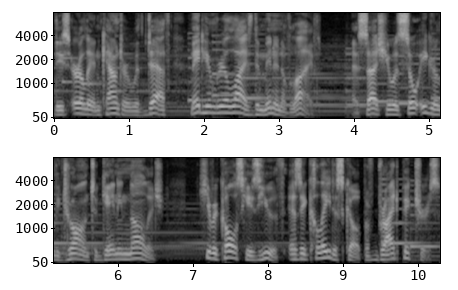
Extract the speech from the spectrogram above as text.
This early encounter with death made him realize the meaning of life. As such, he was so eagerly drawn to gaining knowledge. He recalls his youth as a kaleidoscope of bright pictures.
